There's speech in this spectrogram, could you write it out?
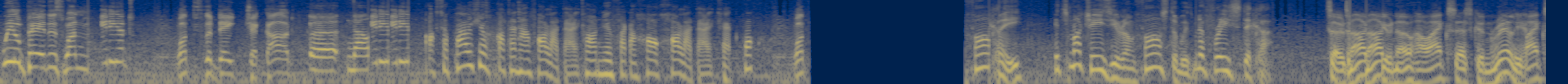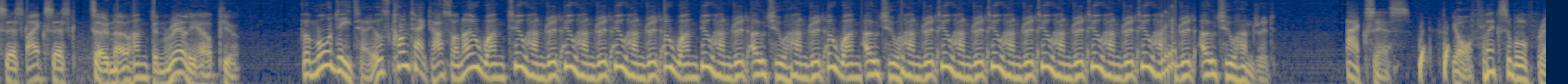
We'll pay this one, idiot. What's the date, check card? Uh, now... Idiot, idiot. I suppose you've got enough holiday on you for the whole holiday checkbook. What? For me, it's much easier and faster with a free sticker. So now, now you know how Access can really access access. So no one can really help you. For more details, contact us on 01 200 200 200 01 200 0200 01 0200 200 200 200 200 200 0200. Access, your flexible friend.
